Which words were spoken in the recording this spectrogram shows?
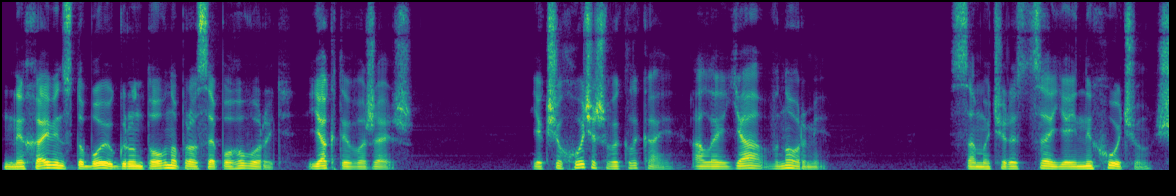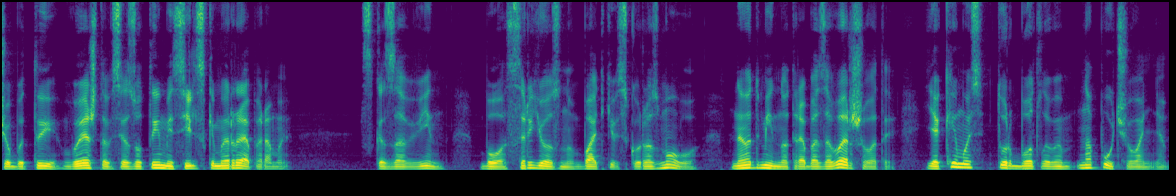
Нехай він з тобою ґрунтовно про все поговорить. Як ти вважаєш? Якщо хочеш, викликай, але я в нормі. Саме через це я й не хочу, щоби ти вештався з отими сільськими реперами, сказав він, бо серйозну батьківську розмову неодмінно треба завершувати якимось турботливим напучуванням.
